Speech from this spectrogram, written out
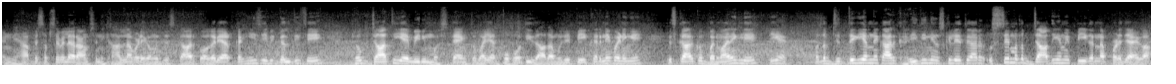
एंड यहाँ पे सबसे पहले आराम से निकालना पड़ेगा मुझे इस कार को। अगर यार कहीं से भी गलती से ठुक जाती है मेरी मस्टैंग तो भाई यार, बहुत ही ज़्यादा मुझे पे करने पड़ेंगे इस कार को बनवाने के लिए, ठीक है? मतलब जितने की हमने कार खरीदी नहीं, उसके लिए तो यार, उससे मतलब ज़्यादा ही हमें पे करना पड़ जाएगा।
